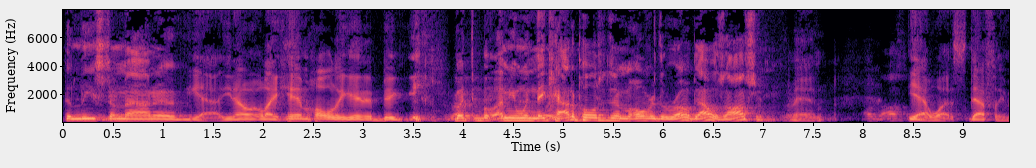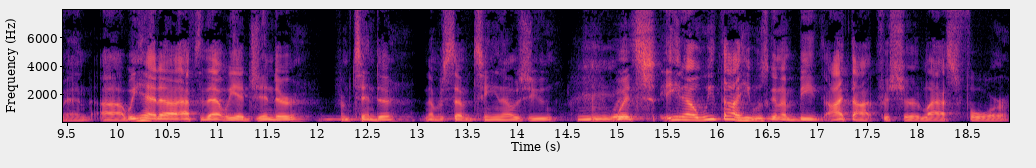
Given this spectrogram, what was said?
the least amount of. yeah, you know, like him holding it a big But, but I mean, when they catapulted him over the rope, that was awesome. man. Yeah, it was definitely, man. Uh, we had uh, after that we had Jinder from Tinder, number seventeen. That was you, which you know we thought he was gonna be. I thought for sure last four.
